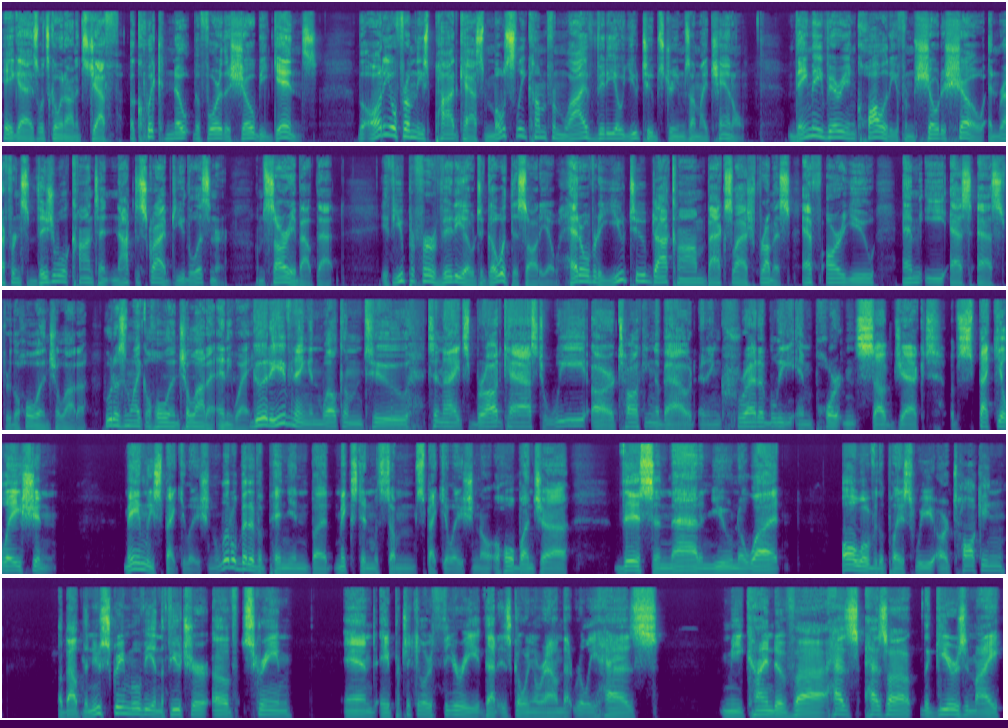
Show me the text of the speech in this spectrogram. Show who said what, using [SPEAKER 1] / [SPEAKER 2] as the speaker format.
[SPEAKER 1] Hey guys, what's going on? It's Jeff. A quick note before the show begins. The audio from these podcasts mostly come from live video YouTube streams on my channel. They may vary in quality from show to show and reference visual content not described to you, the listener. I'm sorry about that. If you prefer video to go with this audio, head over to youtube.com backslash frumess, F R U M E S S, for the whole enchilada. Who doesn't like a whole enchilada anyway?
[SPEAKER 2] Good evening and welcome to tonight's broadcast. We are talking about an incredibly important subject of speculation, mainly speculation, a little bit of opinion, but mixed in with some speculation, a, whole bunch of this and that, and you know what, all over the place. We are talking about the new Scream movie and the future of Scream and a particular theory that is going around that really has me kind of uh has has uh the gears in my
